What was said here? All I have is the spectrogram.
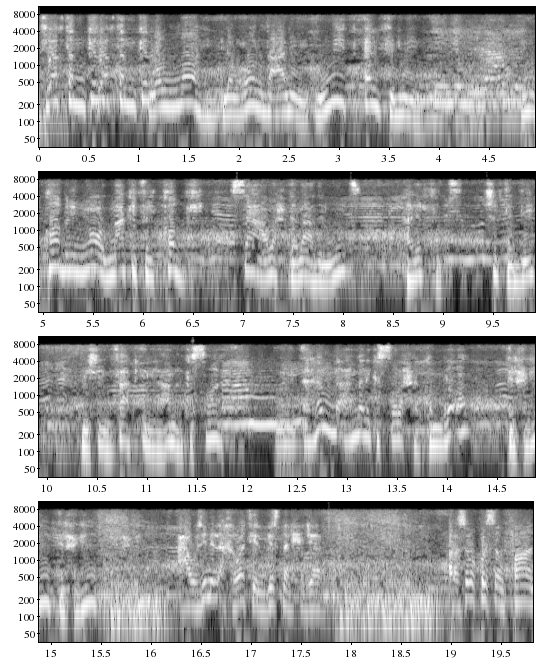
في أكتر من كده؟ أكتر من كده؟ والله لو عرض عليه مئة ألف جنيه مقابل إنه يقعد معاك في القبر ساعة واحدة بعد الموت هيرفض شفت قد إيه؟ مش هينفعك إلا عملك الصالح. ومن أهم أعمالك الصالحة كامرأة الحجاب الحجاب الحجاب. عاوزين الأخوات يلبسن الحجاب. رسول كل صنفان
